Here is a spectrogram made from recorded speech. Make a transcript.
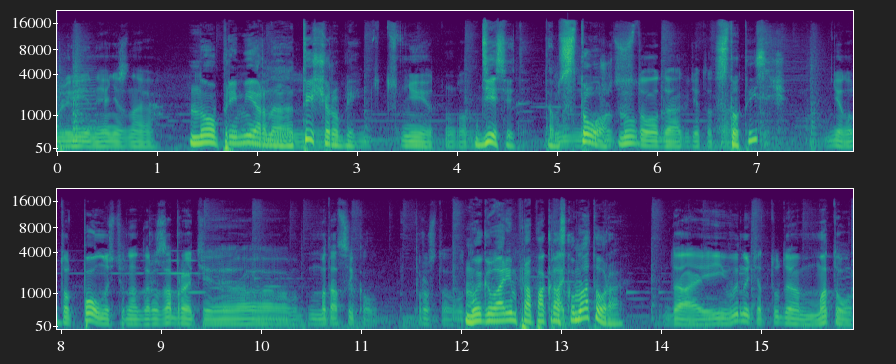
Блин, я не знаю. Ну, примерно тысяча рублей. Нет, ну там 10, там 100. Может, ну, 100, да, где-то так. 100 тысяч? Не, ну тут полностью надо разобрать э, мотоцикл. Просто вот, Мы говорим про покраску Один. мотора. Да, и вынуть оттуда мотор.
